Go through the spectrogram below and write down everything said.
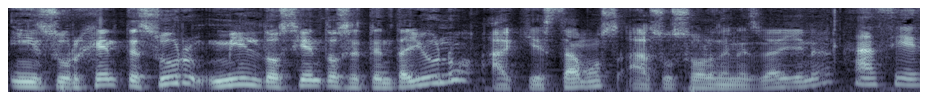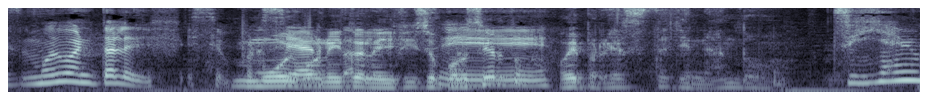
Insurgente Sur 1271. Aquí estamos a sus órdenes, ¿verdad? Así es, muy bonito el edificio. por Muy cierto. bonito el edificio, por cierto. Oye, pero ya se está llenando. Sí, ya hay Ya, yo-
